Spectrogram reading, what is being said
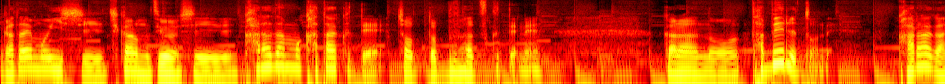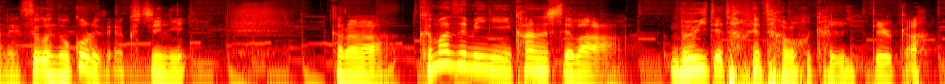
ガタイもいいし、力も強いし、体も硬くて、ちょっと分厚くてね。から、あの、食べるとね、殻がね、すごい残るんだよ、口に。から、クマゼミに関しては、剥いて食べた方がいいっていうか。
